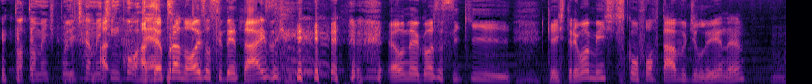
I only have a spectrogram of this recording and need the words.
Totalmente politicamente incorreto. Até para nós ocidentais, é um negócio assim que, que é extremamente desconfortável de ler, né? Uhum.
